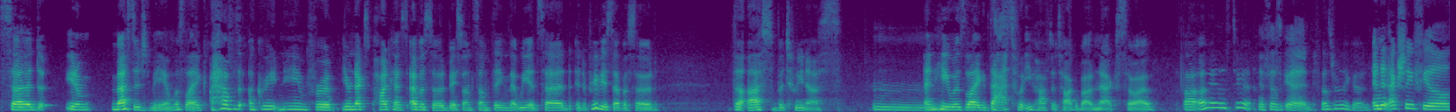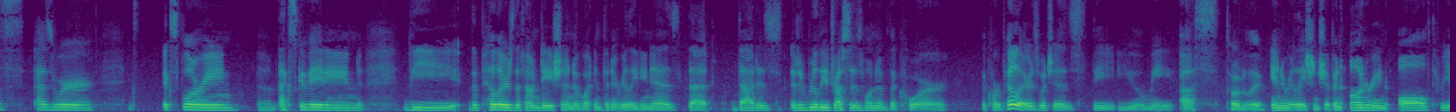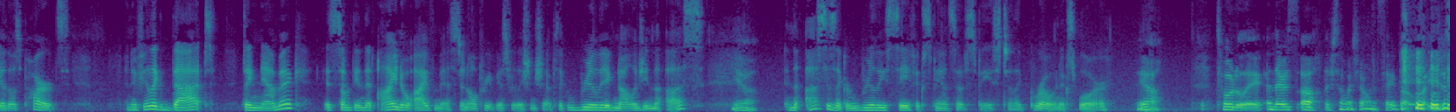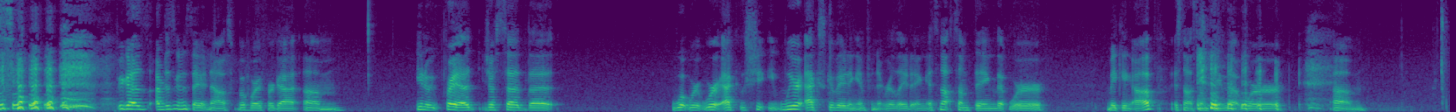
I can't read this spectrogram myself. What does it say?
said, you know, messaged me and was like, I have a great name for your next podcast episode based on something that we had said in a previous episode the us between us. And he was like, that's what you have to talk about next. So I thought, okay, let's do it. It feels good. Feels really good. And it actually feels as we're ex- exploring, um, excavating the the pillars, the foundation of what infinite relating is, that that is it really addresses one of the core the core pillars, which is the you, me, us. Totally. in a relationship and honoring all three of those parts. And I feel like that dynamic is something that I know I've missed in all previous relationships, like really acknowledging the us. Yeah. And the us is like a really safe, expansive space to like grow and explore. Yeah. Totally. And there's oh, there's so much I want to say about what you just said. because I'm just gonna say it now before I forget. Um, you know, Freya just said that what we're we're ex- she, we're excavating infinite relating. It's not something that we're making up. It's not something that we're um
